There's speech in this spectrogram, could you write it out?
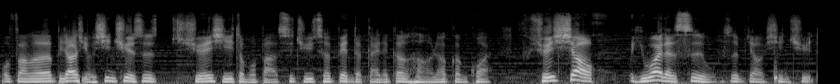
我反而比较有兴趣的是学习怎么把四驱车变得改得更好，然后更快。学校。以外的事我是比较有兴趣的，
